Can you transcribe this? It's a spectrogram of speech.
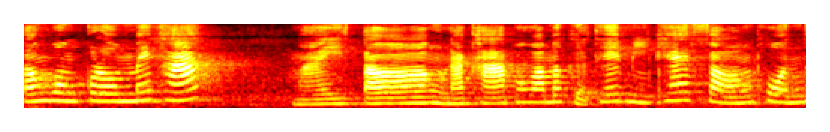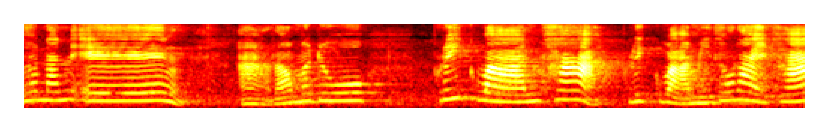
ต้องวงกลมไหมคะ ไม่ต้องนะคะ เพราะว่ามะเขือเทศมีแค่สองผลเท่านั้นเอง อ่าเรามาดูพริกหวานค่ะ พริกหวานมีเท่าไหร่คะ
